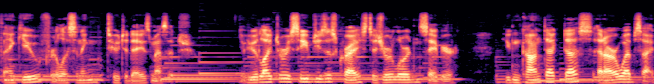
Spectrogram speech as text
Thank you for listening to today's message. If you would like to receive Jesus Christ as your Lord and Savior, you can contact us at our website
